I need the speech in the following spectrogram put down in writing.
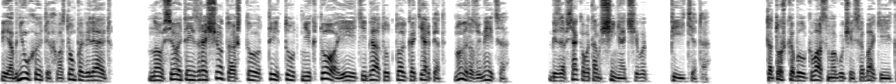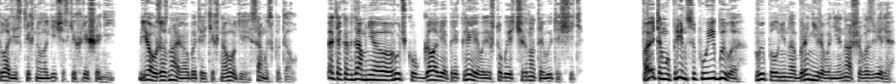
И обнюхают, и хвостом повиляют. Но все это из расчета, что ты тут никто, и тебя тут только терпят. Ну и, разумеется, безо всякого там щенячьего пиетета. Татошка был квас могучей собаки и кладезь технологических решений. Я уже знаю об этой технологии, сам испытал. Это когда мне ручку к голове приклеивали, чтобы из черноты вытащить. По этому принципу и было выполнено бронирование нашего зверя.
